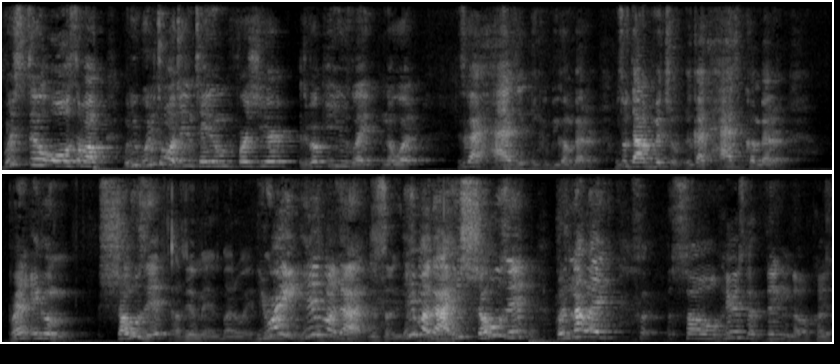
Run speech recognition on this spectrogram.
We're still all somehow when you when you talk about Jayson Tatum first year as a rookie, he was like, you know what? This guy has it. He could become better. We saw Donovan Mitchell. This guy has become better. Brandon Ingram shows it. That was your man, by the way. You're right. He's my guy. Just so you He's my guy. He shows it, but it's not like So, so here's the thing though, because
